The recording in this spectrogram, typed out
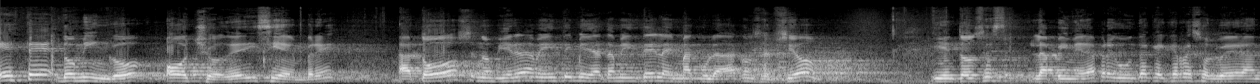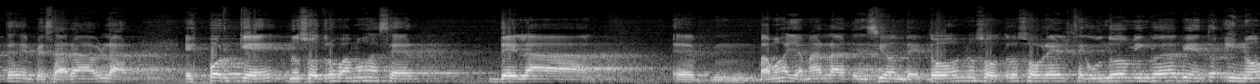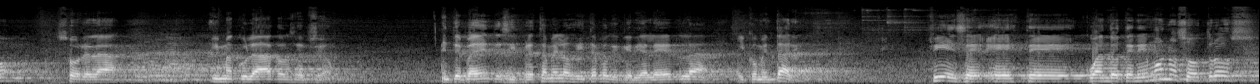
Este domingo 8 de diciembre, a todos nos viene a la mente inmediatamente la Inmaculada Concepción. Y entonces la primera pregunta que hay que resolver antes de empezar a hablar es por qué nosotros vamos a hacer de la, eh, vamos a llamar la atención de todos nosotros sobre el segundo domingo de Adviento y no sobre la Inmaculada Concepción. Entre paréntesis, préstame la hojita porque quería leer el comentario. Fíjense, este, cuando tenemos nosotros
